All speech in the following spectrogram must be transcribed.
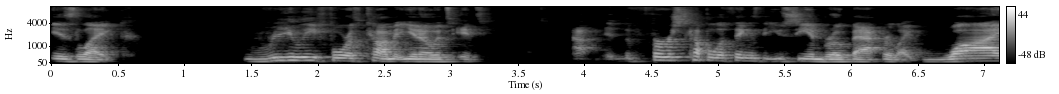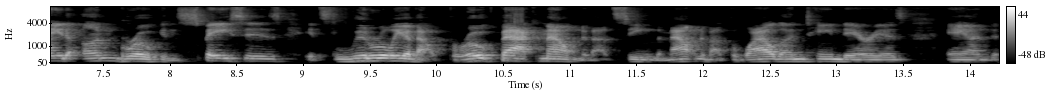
is like really forthcoming. You know, it's it's the first couple of things that you see in Brokeback are like wide, unbroken spaces. It's literally about Brokeback Mountain, about seeing the mountain, about the wild, untamed areas. And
